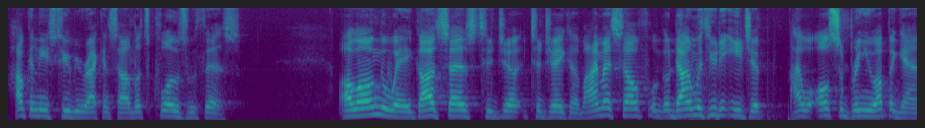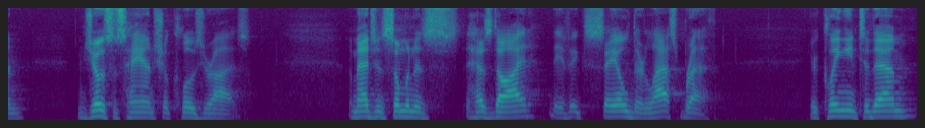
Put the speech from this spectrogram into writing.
How can these two be reconciled? Let's close with this. Along the way, God says to, jo- to Jacob, I myself will go down with you to Egypt. I will also bring you up again. Joseph's hand shall close your eyes. Imagine someone has, has died, they've exhaled their last breath. You're clinging to them,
